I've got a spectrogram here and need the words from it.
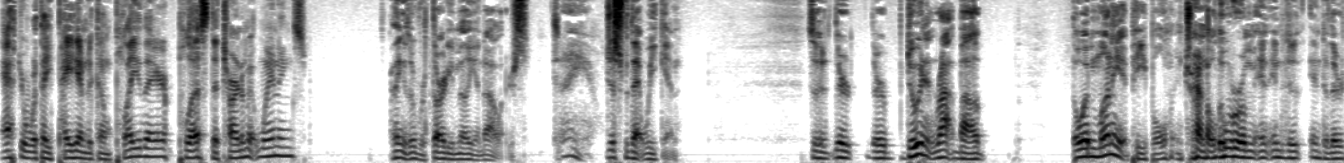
after what they paid him to come play there, plus the tournament winnings, I think it's over thirty million dollars Damn. just for that weekend. So they're they're doing it right by throwing money at people and trying to lure them in, into into their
